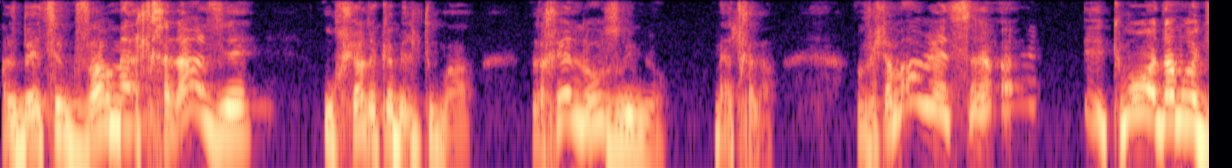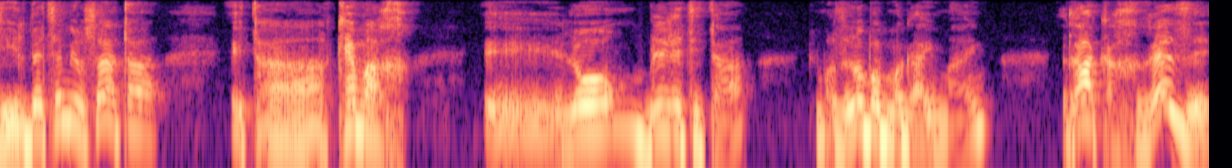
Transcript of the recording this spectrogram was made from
אז בעצם כבר מההתחלה הזה הוכשר לקבל טומאה, ולכן לא עוזרים לו מההתחלה. ושם הארץ, כמו אדם רגיל, בעצם היא עושה את הקמח אה, לא בלי לטיטה, כלומר זה לא במגע עם מים, רק אחרי זה,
